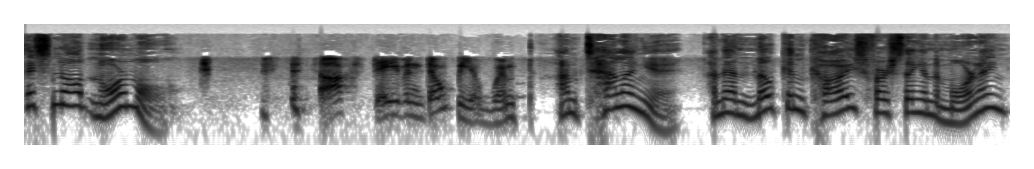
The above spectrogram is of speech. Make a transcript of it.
It's not normal. Ah, Stephen, don't be a wimp. I'm telling you. And then milking cows first thing in the morning.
